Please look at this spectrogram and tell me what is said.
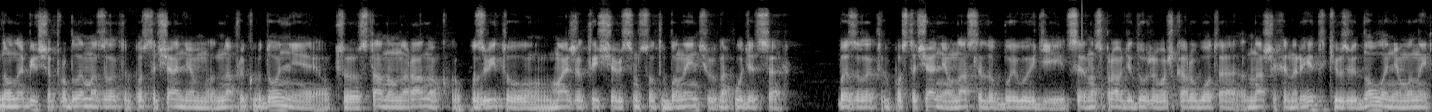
ну найбільша проблема з електропостачанням на прикордонні, от станом на ранок, по звіту майже 1800 абонентів знаходяться без електропостачання внаслідок бойових дій. Це насправді дуже важка робота наших енергетиків з відновленням. Вони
